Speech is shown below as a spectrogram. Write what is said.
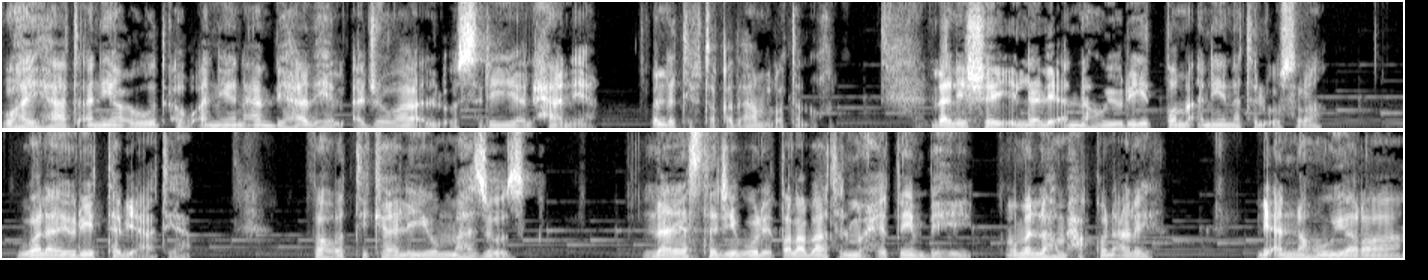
وهيهات أن يعود أو أن ينعم بهذه الأجواء الأسرية الحانية التي افتقدها مرة أخرى. لا لشيء إلا لأنه يريد طمأنينة الأسرة ولا يريد تبعاتها. فهو اتكالي مهزوز. لا يستجيب لطلبات المحيطين به ومن لهم حق عليه لأنه يرى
